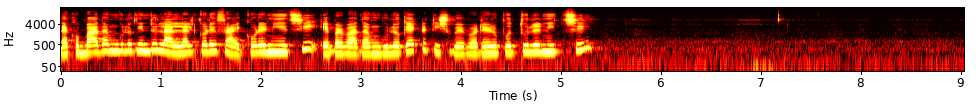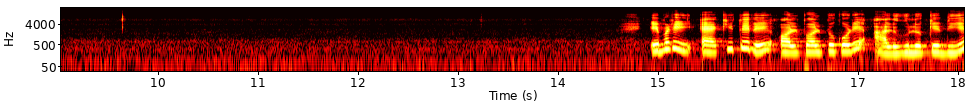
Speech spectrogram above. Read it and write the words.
দেখো, বাদামগুলো কিন্তু লাল লাল করে ফ্রাই করে নিয়েছি। এবার বাদামগুলোকে একটা টিস্যু পেপারের উপর তুলে নিচ্ছি। এবারে একই তেলে অল্প অল্প করে আলুগুলোকে দিয়ে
